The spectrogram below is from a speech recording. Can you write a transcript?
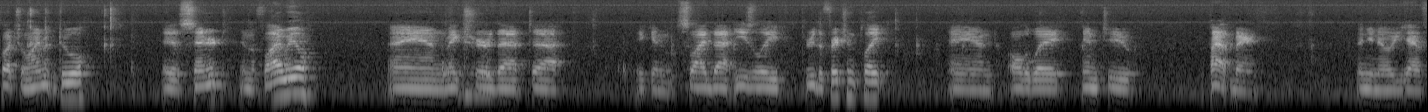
clutch alignment tool is centered in the flywheel and make sure that uh, you can slide that easily through the friction plate and all the way into the pilot bearing. Then you know you have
